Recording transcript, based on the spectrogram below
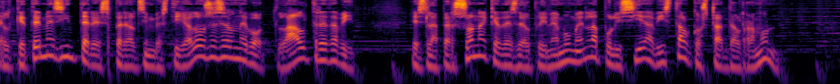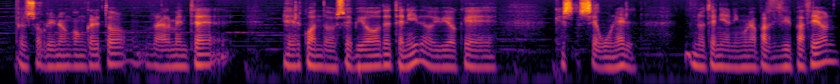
El que té més interès per als investigadors és el nebot, l'altre David. És la persona que des del primer moment la policia ha vist al costat del Ramon. El sobrino en concreto, realmente, él cuando se vio detenido y vio que, que según él no tenía ninguna participación,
